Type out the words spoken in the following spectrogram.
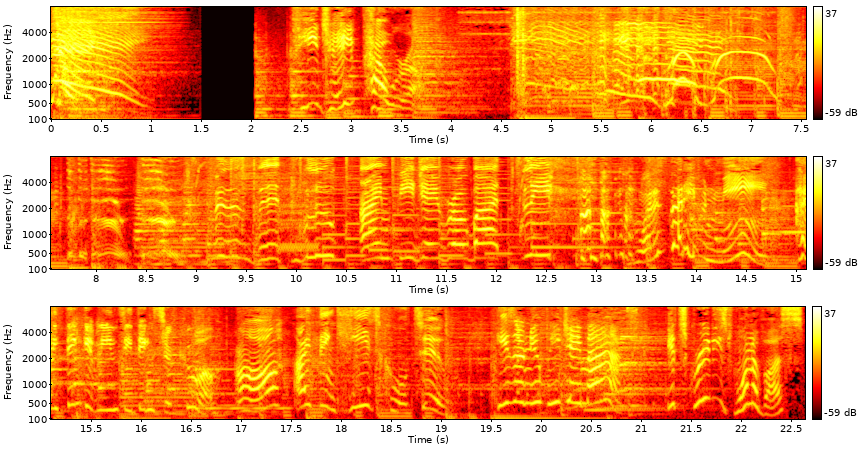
Day! PJ Power Up. This bit bloop, I'm PJ Robot. Sleep. What does that even mean? I think it means he thinks you're cool. Aw, I think he's cool too. He's our new PJ Masks. It's great he's one of us,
